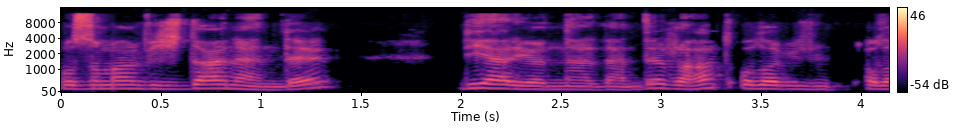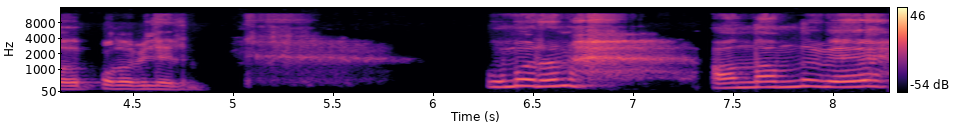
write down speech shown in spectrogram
o zaman vicdanen de diğer yönlerden de rahat olabil, olabilelim. Umarım anlamlı ve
